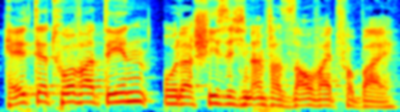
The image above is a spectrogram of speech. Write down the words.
Hält der Torwart den oder schieße ich ihn einfach sauweit vorbei?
